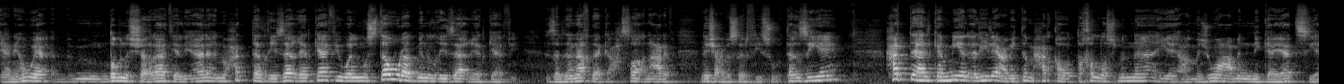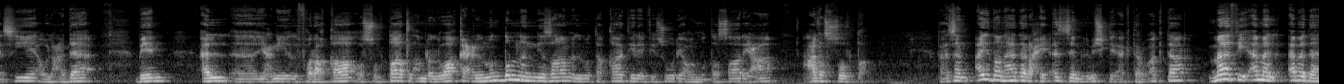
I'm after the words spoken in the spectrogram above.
يعني هو من ضمن الشغلات يلي قالها إنه حتى الغذاء غير كافي والمستورد من الغذاء غير كافي. إذا بدنا ناخذها كإحصاء نعرف ليش عم بيصير في سوء تغذية. حتى هالكمية القليلة عم يتم حرقها والتخلص منها هي مجموعة من النكايات السياسية أو العداء بين يعني الفرقاء وسلطات الأمر الواقع من ضمن النظام المتقاتلة في سوريا والمتصارعة على السلطة. فاذا أيضا هذا راح يأزم المشكلة أكثر وأكثر، ما في أمل ابدا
